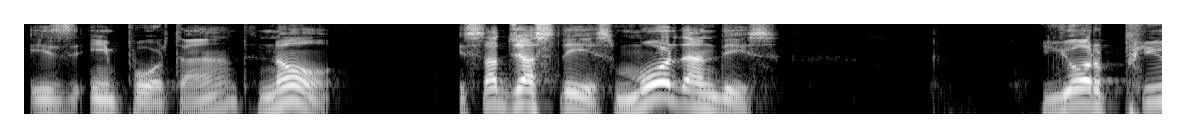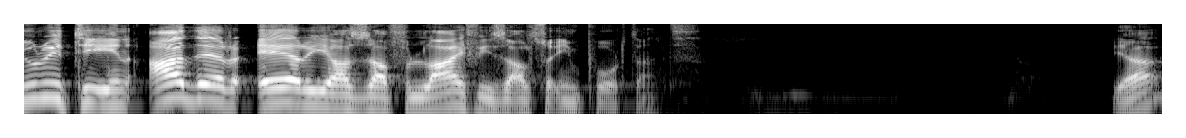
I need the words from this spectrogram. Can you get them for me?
is important, no, it's not just this, more than this. Your purity in other areas of life is also important. Yeah?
